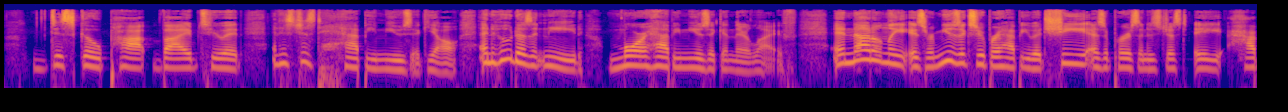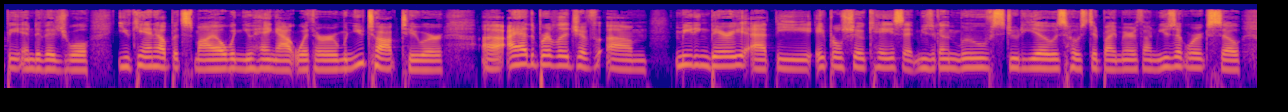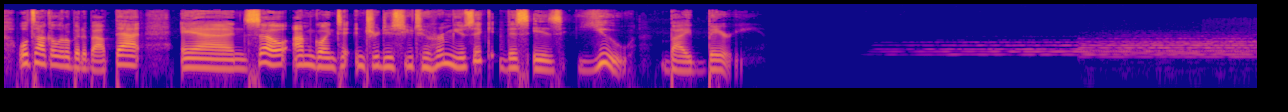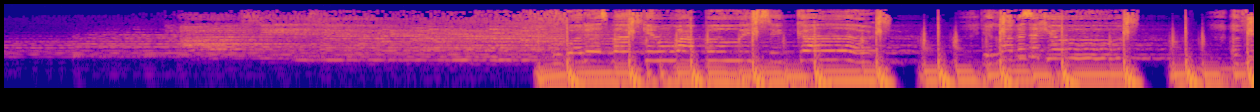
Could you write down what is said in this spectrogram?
disco pop vibe to it, and it's just happy music, y'all. And who doesn't need more happy music in their life? And not only is her music super happy, but she as a person is just a happy individual. You can't help but smile when you hang out with her, when you talk to her. Uh, I had the privilege of um, meeting Barry at the April showcase at Music on the Move Studios, hosted by Marathon Music Works. So we'll talk a little bit about that. And so I'm going to introduce you to her music. This is You by Barry.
